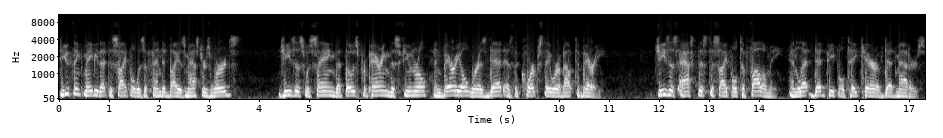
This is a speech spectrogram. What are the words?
Do you think maybe that disciple was offended by his master's words? Jesus was saying that those preparing this funeral and burial were as dead as the corpse they were about to bury. Jesus asked this disciple to follow me and let dead people take care of dead matters.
